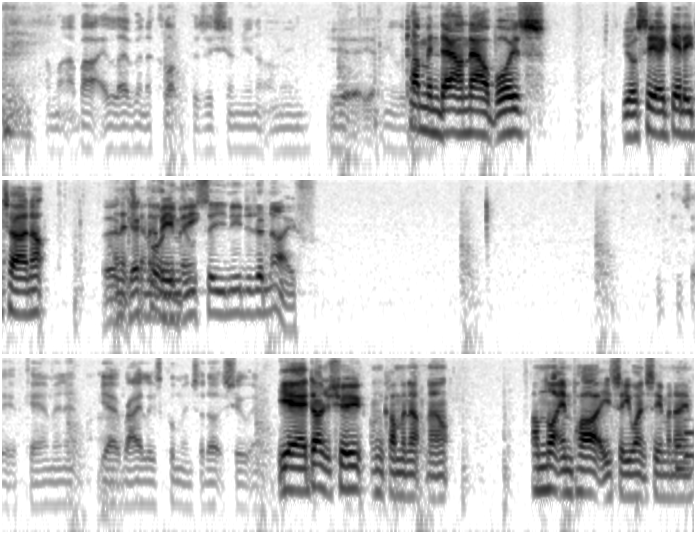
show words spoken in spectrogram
I'm at about eleven o'clock position. You know what I mean? Yeah, yeah. Coming down now, boys. You'll see a ghillie turn up. Uh, And it's Gecko, gonna be did me. you say you needed a knife? I think he's AFK a minute. Yeah, Riley's coming, so don't shoot him. Yeah, don't shoot. I'm coming up now. I'm not in party, so you won't see my name.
